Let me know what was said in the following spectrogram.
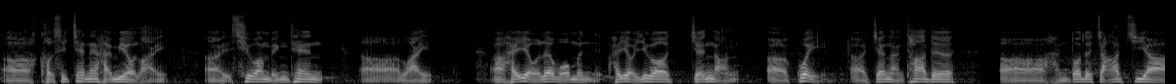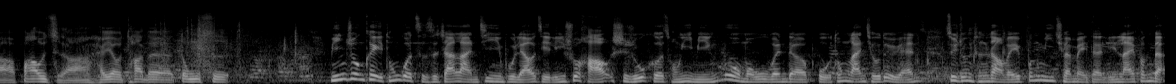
啊，可是今天还没有来，啊，希望明天啊来。啊，还有呢，我们还有一个展览呃，贵啊展览他的啊很多的杂志啊、报纸啊，还有他的东西。民众可以通过此次展览进一步了解林书豪是如何从一名默默无闻的普通篮球队员，最终成长为风靡全美的林来疯的。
